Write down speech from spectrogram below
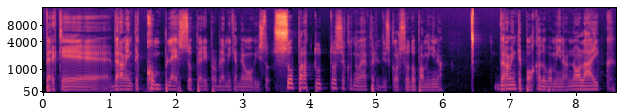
perché è veramente complesso per i problemi che abbiamo visto, soprattutto secondo me per il discorso dopamina. Veramente poca dopamina, no like,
